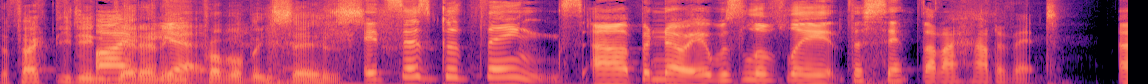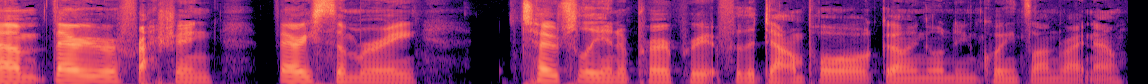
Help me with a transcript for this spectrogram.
The fact that you didn't I- get any yeah. probably says. It says good things, uh, but no, it was lovely. The sip that I had of it, um, very refreshing, very summery, totally inappropriate for the downpour going on in Queensland right now,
